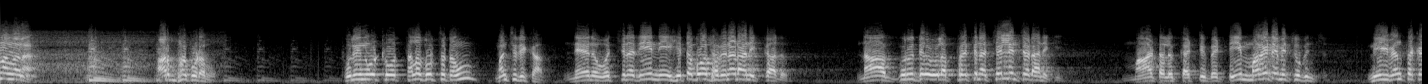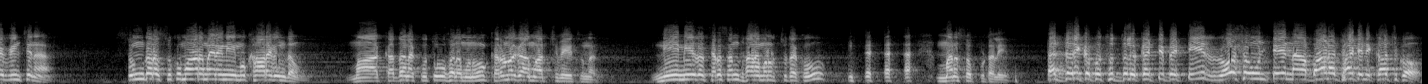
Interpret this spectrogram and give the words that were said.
పాండునందన అర్భకుడవు. పులి నోట్లో తల దూర్చటం మంచిది కాదు. నేను వచ్చినది నీ హితబోధ వినడానికి కాదు. నా గురుదేవుల ప్రతిన చెల్లించడానికి. మాటలు కట్టిబెట్టి మగటిమి చూపించు. నీవెంత కవ్వించిన సుందర సుకుమారమైన నీ ముఖార విందం మా కథన కుతూహలమును కరుణగా మార్చివేస్తున్నది నీ మీద శరసంధానమనర్చుటకు మనసొప్పుటలేదు. పెద్దరికపు శుద్ధులు కట్టిపెట్టి రోషం ఉంటే నా బాణధాటిని కాచుకో.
